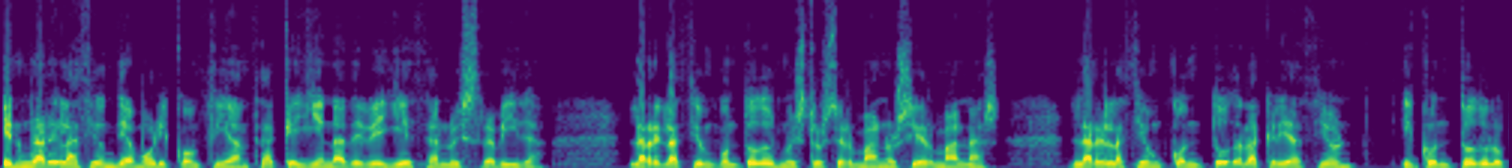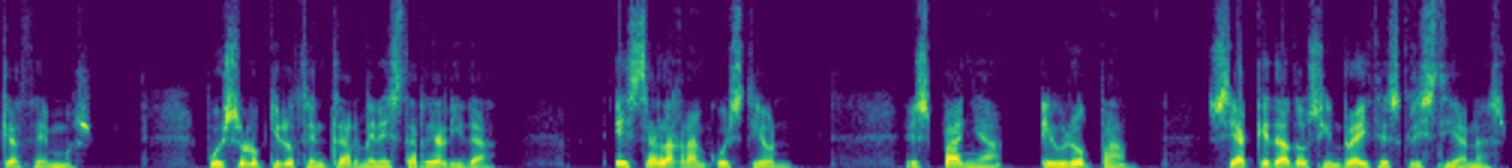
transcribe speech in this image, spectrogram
en una relación de amor y confianza que llena de belleza nuestra vida, la relación con todos nuestros hermanos y hermanas, la relación con toda la creación y con todo lo que hacemos. Pues solo quiero centrarme en esta realidad. Esa es la gran cuestión. España, Europa, se ha quedado sin raíces cristianas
